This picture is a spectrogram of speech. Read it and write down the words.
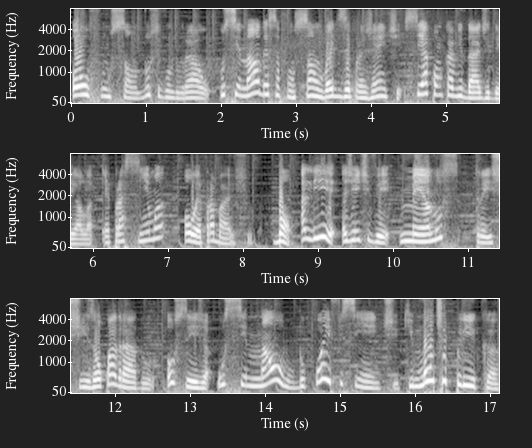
ou função do segundo grau, o sinal dessa função vai dizer pra gente se a concavidade dela é para cima ou é para baixo. Bom, ali a gente vê menos 3x ao quadrado. Ou seja, o sinal do coeficiente que multiplica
